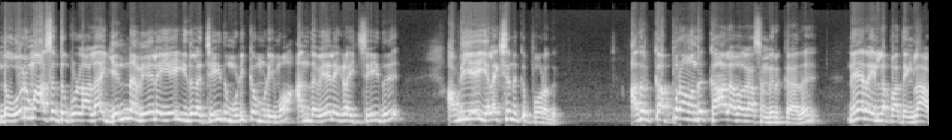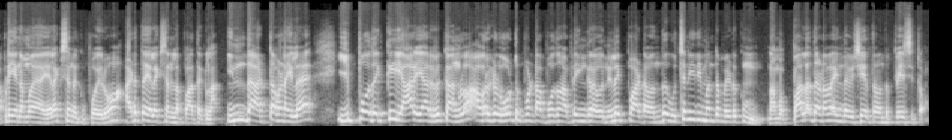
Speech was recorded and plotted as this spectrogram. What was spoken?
இந்த ஒரு மாதத்துக்குள்ளால் என்ன வேலையை இதில் செய்து முடிக்க முடியுமோ அந்த வேலைகளை செய்து அப்படியே எலெக்ஷனுக்கு போகிறது அதற்கு அப்புறம் வந்து கால அவகாசம் இருக்காது. நேரம் இல்லை பார்த்தீங்களா அப்படியே நம்ம எலெக்ஷனுக்கு போயிடும் அடுத்த எலெக்ஷனில் பார்த்துக்கலாம் இந்த அட்டவணையில் இப்போதைக்கு யார் யார் இருக்காங்களோ அவர்கள் ஓட்டு போட்டால் போதும் அப்படிங்கிற ஒரு நிலைப்பாட்டை வந்து உச்சநீதிமன்றம் எடுக்கும். நம்ம பல தடவை இந்த விஷயத்தை வந்து பேசிட்டோம்.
